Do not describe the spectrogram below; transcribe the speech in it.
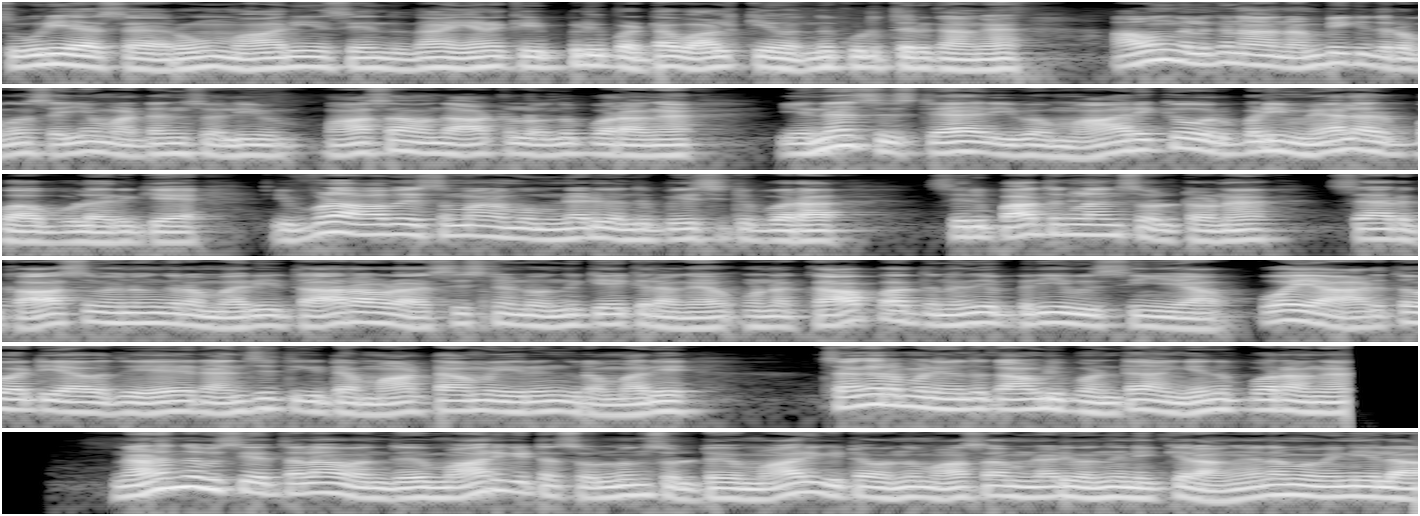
சூர்யா சாரும் மாரியும் சேர்ந்து தான் எனக்கு இப்படிப்பட்ட வாழ்க்கையை வந்து கொடுத்துருக்காங்க. அவங்களுக்கு நான் நம்பிக்கை துரோகம் செய்ய மாட்டேன்னு சொல்லி மாதம் வந்து ஆட்டோவில் வந்து போகிறாங்க என்ன சிஸ்டர் இவன் மாறிக்க ஒரு படி மேலே இருப்பா போல இருக்கே. இவ்வளோ ஆவேசமாக நம்ம முன்னாடி வந்து பேசிட்டு போகிறா சரி பார்த்துக்கலான்னு சொல்லிட்டோன்னே சார் காசு வேணுங்கிற மாதிரி தாராவோட அசிஸ்டண்ட் வந்து கேட்குறாங்க உன்னை காப்பாற்றினதே பெரிய விஷயம்யா போயா? அடுத்த வாட்டியாவது ரஞ்சித்துக்கிட்ட மாட்டாமல் இருங்கிற மாதிரி. சங்கரமணி வந்து காமெடி பண்ணிட்டு அங்கேருந்து போகிறாங்க நடந்த விஷயத்தெல்லாம் வந்து மார்கிட்ட சொல்லணும்னு சொல்லிட்டு மாரிக்கிட்ட வந்து மாதம் முன்னாடி வந்து நிற்கிறாங்க நம்ம வெண்ணிலா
